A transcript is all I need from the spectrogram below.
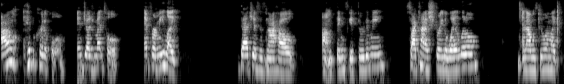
I don't hypocritical and judgmental. And for me, like, that just is not how um, things get through to me. So I kind of strayed away a little and I was doing like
